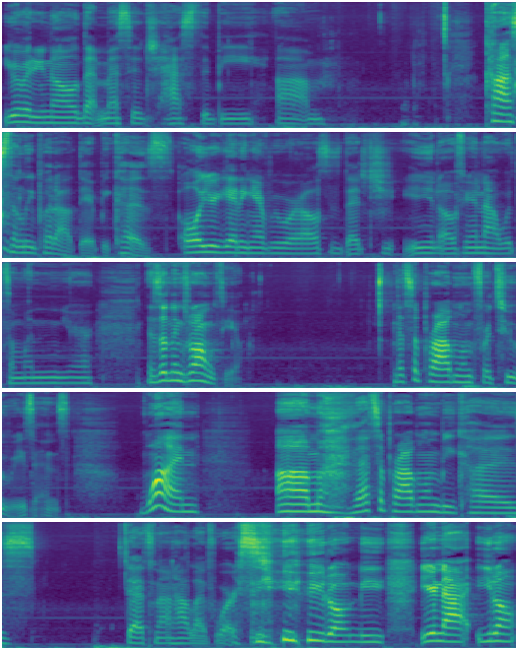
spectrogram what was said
you already know that message has to be um, constantly put out there because all you're getting everywhere else is that you, you know if you're not with someone, you're there's something's wrong with you. That's a problem for two reasons. One, um, that's a problem because that's not how life works. you don't need you're not you don't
